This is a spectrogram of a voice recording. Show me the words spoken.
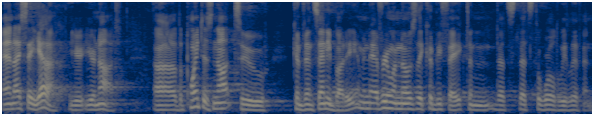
And I say, yeah, you're, you're not. Uh, the point is not to convince anybody. I mean, everyone knows they could be faked, and that's, that's the world we live in.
